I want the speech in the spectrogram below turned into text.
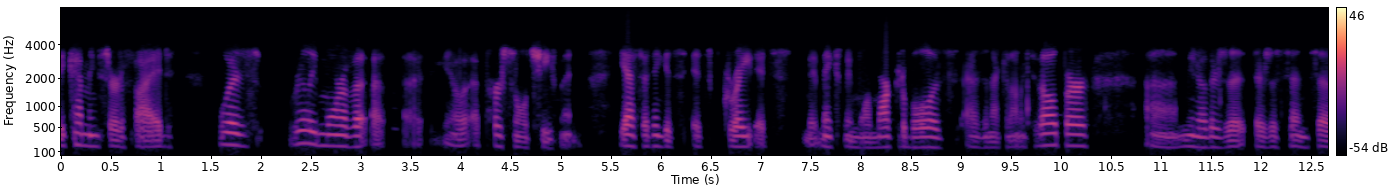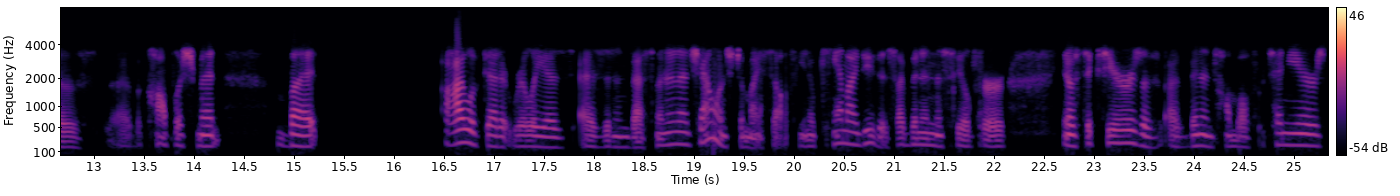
becoming certified was really more of a, a, a, you know a personal achievement. Yes, I think it's it's great. It's it makes me more marketable as as an economic developer. Um, you know, there's a there's a sense of, of accomplishment, but I looked at it really as as an investment and a challenge to myself. You know, can I do this? I've been in this field for you know six years. I've I've been in tomball for ten years,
